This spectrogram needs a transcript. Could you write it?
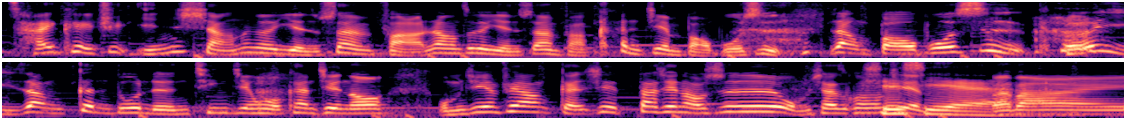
才可以去影响那个演算法，让这个演算法看见宝博士，让宝博士可以让更多人听见或看见哦。我们今天非常感谢大健老师，我们下次空中见，谢谢拜拜。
